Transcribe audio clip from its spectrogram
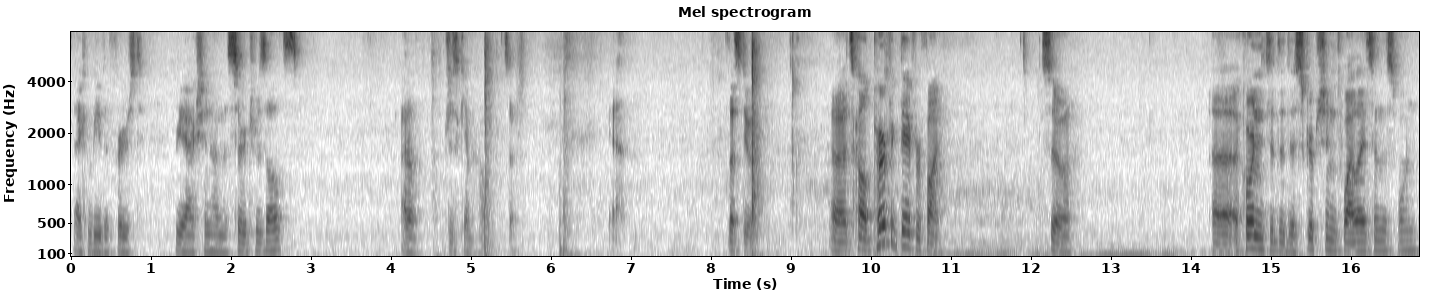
that can be the first reaction on the search results. I don't know, just came out, so yeah. Let's do it. Uh, it's called Perfect Day for Fun. So, uh, according to the description, Twilight's in this one.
